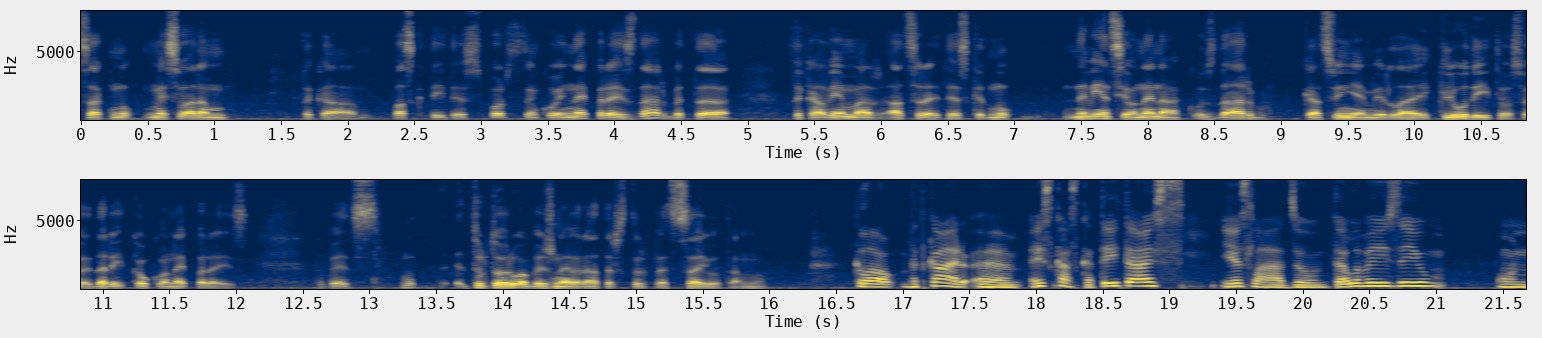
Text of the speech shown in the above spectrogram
saku, nu, mēs varam kā, paskatīties uz sportistiem, ko viņi nepareizi dara, bet kā, vienmēr atcerēties, ka nu, neviens jau nenāk uz darbu, kāds viņiem ir, lai kļūdītos vai darītu kaut ko nepareizi. Tāpēc nu, tur to robežu nevar atrast pēc sajūtām. Nu. Klau, kā ir? Es kā skatītājs ieslēdzu televīziju, un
